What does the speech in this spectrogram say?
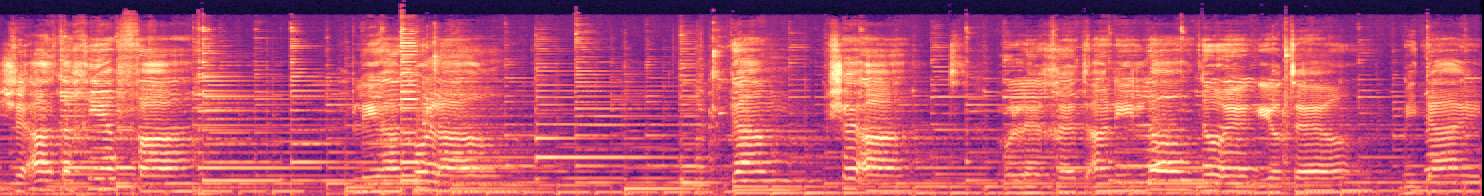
שאת הכי יפה בלי הקולר גם כשאת הולכת אני לא דואג יותר מדי.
